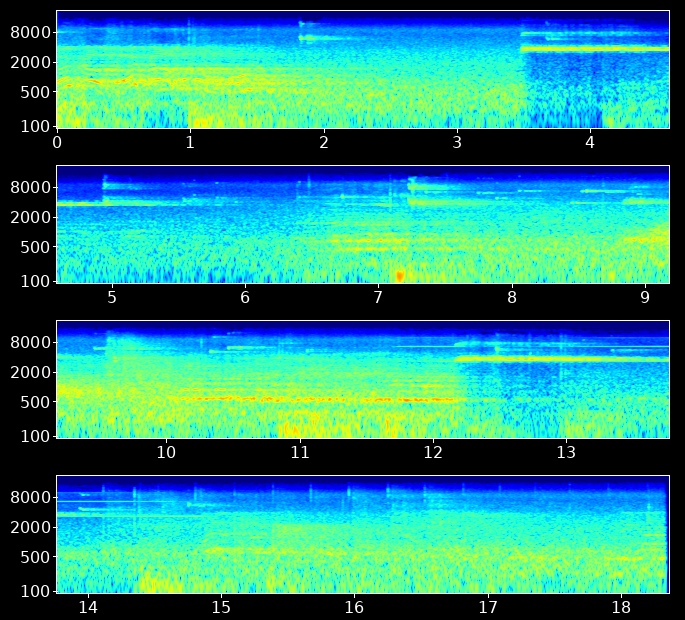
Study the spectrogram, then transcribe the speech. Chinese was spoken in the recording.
来打。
